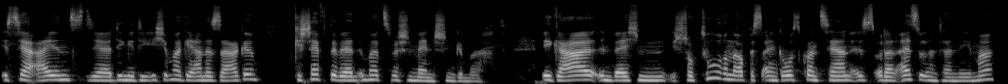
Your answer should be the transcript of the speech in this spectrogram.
ist ja eins der Dinge, die ich immer gerne sage. Geschäfte werden immer zwischen Menschen gemacht. Egal in welchen Strukturen, ob es ein Großkonzern ist oder ein Einzelunternehmer.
